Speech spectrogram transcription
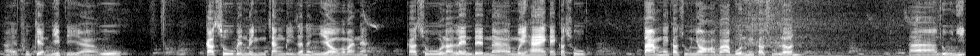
Đấy, phụ kiện nhíp thì u. Cao su bên mình cũng trang bị rất là nhiều các bạn nhé cao su là lên đến à, 12 cái cao su 8 cái cao su nhỏ và 4 cái cao su lớn. À, đu nhíp.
